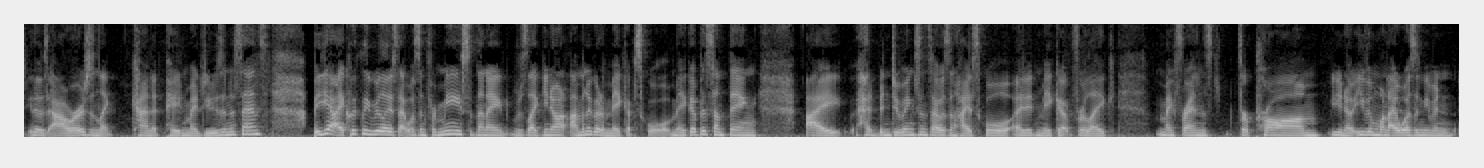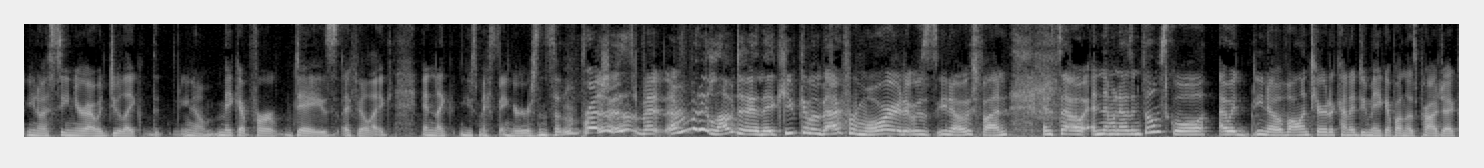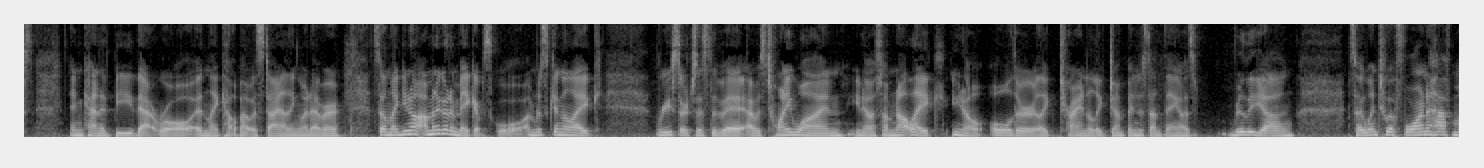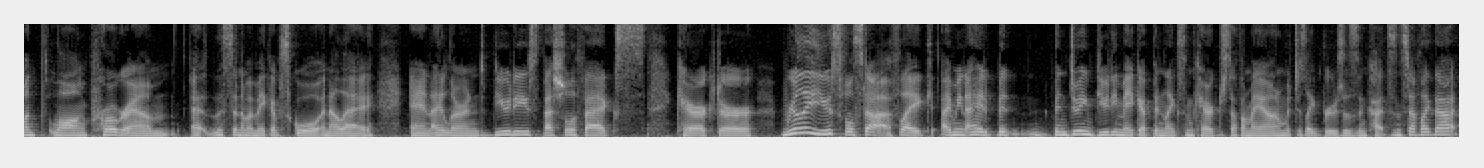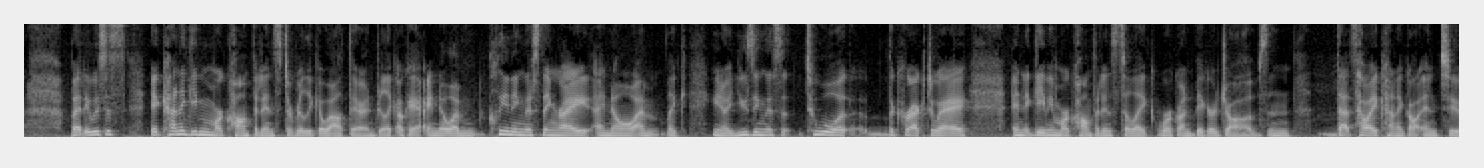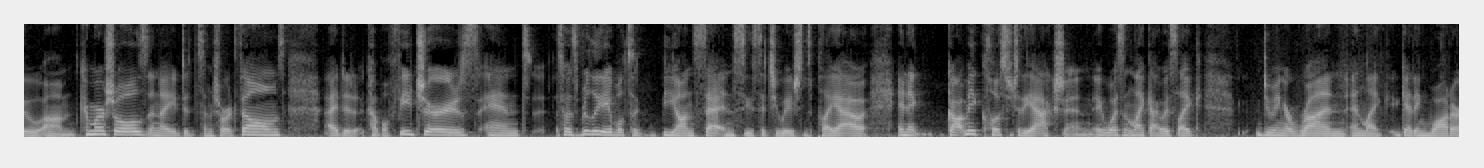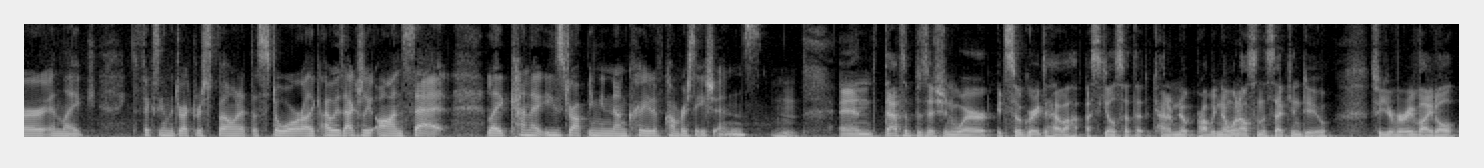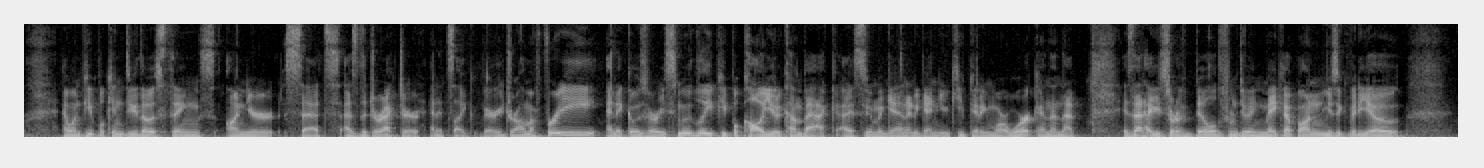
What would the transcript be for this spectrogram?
those hours and like kind of paid my dues in a sense. But yeah, I quickly realized that wasn't for me. So then I was like, you know what, I'm going to go to makeup school. Makeup is something I had been doing since I was in high school. I did makeup for like my friends for prom, you know, even when I wasn't even, you know, a senior, I would do like, you know, makeup for days, I feel like, and like use my fingers instead of brushes. But everybody loved it and they keep coming back for more. And it was, you know, it was fun. And so, and then when I was in film school, I would, you know, volunteer to kind of do makeup on those projects and kind of be that role and like help out with styling, whatever. So I'm like, you know, I'm to go to makeup school. I'm just to like, research this a bit. I was 21, you know, so I'm not like, you know, older, like trying to like jump into something. I was really young. So I went to a four and a half month long program at the Cinema Makeup School in LA, and I learned beauty, special effects, character, really useful stuff. Like, I mean, I had been been doing beauty makeup and like some character stuff on my own, which is like bruises and cuts and stuff like that. But it was just, it kind of gave me more confidence to really go out there and be like, okay, I know I'm cleaning this thing right. I know I'm like, you know, using this tool the correct way, and it gave me more confidence to like work on bigger jobs. And that's how I kind of got into um, commercials, and I did some short films. I did a couple features, and so I was really able to be on set and see situations play out, and it got me closer to the action. It wasn't like I was like doing a run and like getting water and like fixing the director's phone at the store. Like I was actually on set, like kind of eavesdropping in on creative conversations. Mm-hmm. And that's a position where it's so great to have a, a skill set that kind of no, probably no one else on the set can do. So you're very vital. And when people can do those things on your sets as the director, and it's like very drama free and it goes very smoothly, people call you to come back. I assume again and again you keep getting more work. And then that is that how you sort of build from doing makeup on music video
